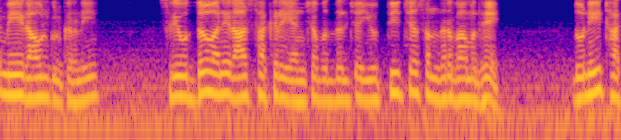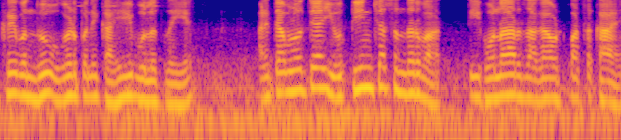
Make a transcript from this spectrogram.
मी राहुल कुलकर्णी. श्री उद्धव आणि राज ठाकरे यांच्याबद्दलच्या युतीच्या संदर्भामध्ये दोन्ही ठाकरे बंधू उघडपणे काहीही बोलत नाहीये. आणि त्यामुळे त्या युतींच्या संदर्भात ती होणार जागा वाटपाचं काय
